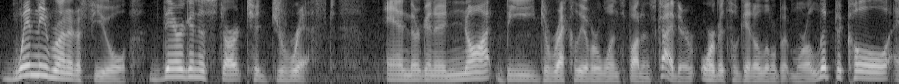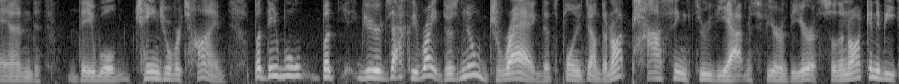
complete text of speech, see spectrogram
when they run out of fuel, they're going to start to drift and they're going to not be directly over one spot in the sky. Their orbits will get a little bit more elliptical and they will change over time. But they will but you're exactly right. There's no drag that's pulling it down. They're not passing through the atmosphere of the earth. So they're not going to be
